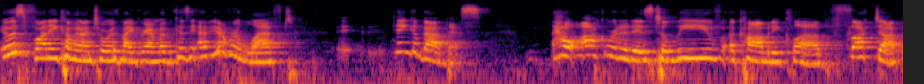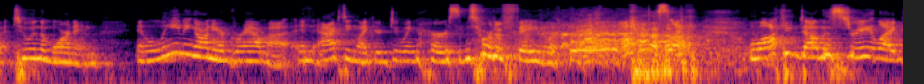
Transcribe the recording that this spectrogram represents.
it was funny coming on tour with my grandma because have you ever left? Think about this. How awkward it is to leave a comedy club fucked up at two in the morning and leaning on your grandma and acting like you're doing her some sort of favor. I was like walking down the street, like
